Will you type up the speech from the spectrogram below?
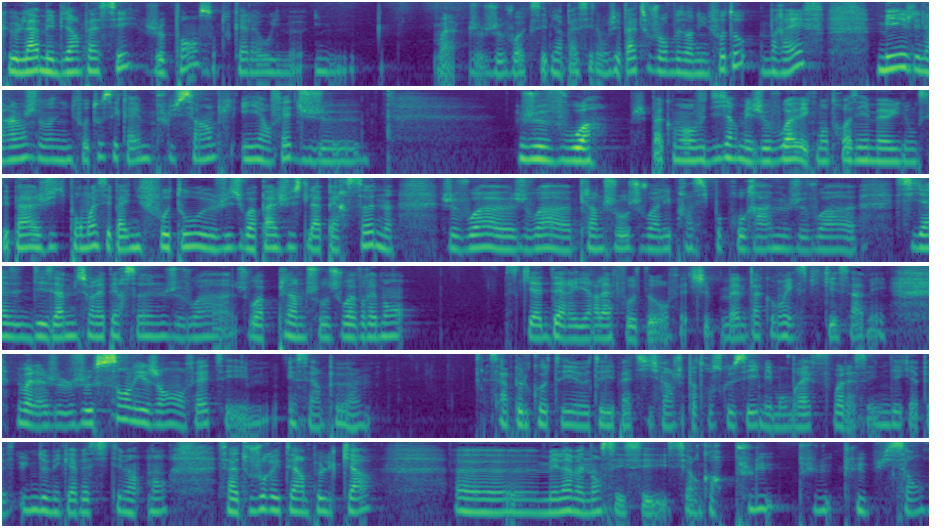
que l'âme est bien passée, je pense, en tout cas là où il me, voilà, je, je, vois que c'est bien passé, donc j'ai pas toujours besoin d'une photo, bref, mais généralement je demande une photo, c'est quand même plus simple, et en fait je je vois. Je sais pas comment vous dire, mais je vois avec mon troisième œil. Donc c'est pas juste pour moi, c'est pas une photo. Euh, je vois pas juste la personne. Je vois, euh, je vois euh, plein de choses. Je vois les principaux programmes. Je vois s'il y a des âmes sur la personne. Je vois, je vois plein de choses. Je vois vraiment ce qu'il y a derrière la photo. En fait, je sais même pas comment expliquer ça, mais, voilà, je, sens les gens en fait, et, c'est un peu. C'est un peu le côté télépathie, enfin je sais pas trop ce que c'est, mais bon bref, voilà, c'est une, une de mes capacités maintenant. Ça a toujours été un peu le cas. Euh, mais là maintenant c'est encore plus, plus, plus puissant.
